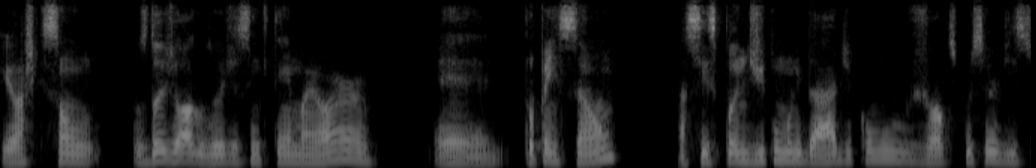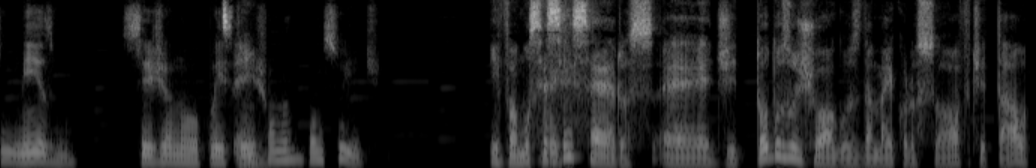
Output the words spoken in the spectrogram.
que eu acho que são os dois jogos hoje assim que têm a maior é, propensão a se expandir comunidade como jogos por serviço mesmo, seja no PlayStation ou no Switch. E vamos ser sinceros, é, de todos os jogos da Microsoft e tal,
